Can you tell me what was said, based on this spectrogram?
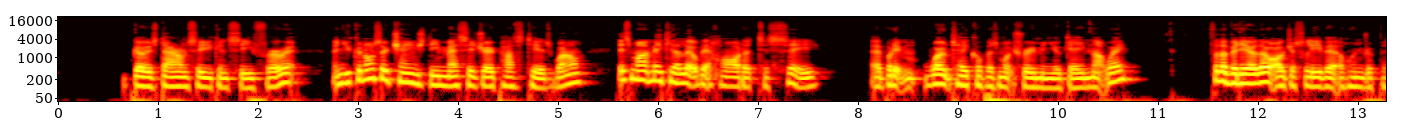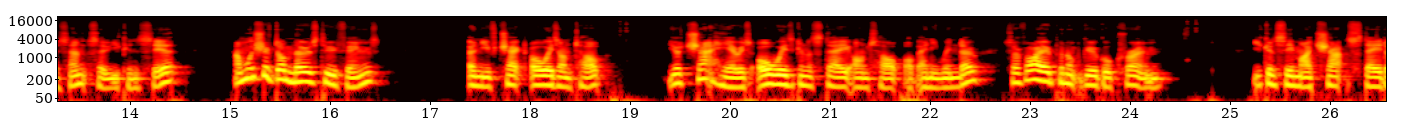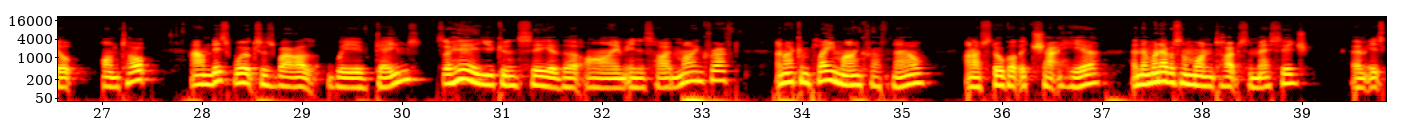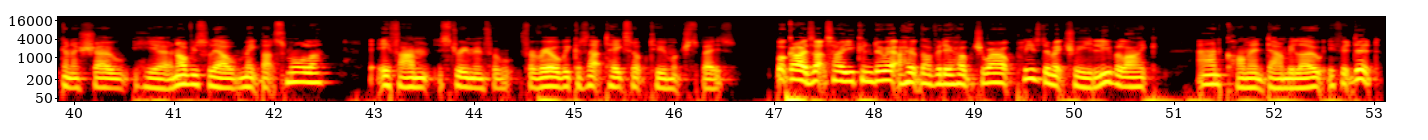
goes down so you can see through it. And you can also change the message opacity as well. This might make it a little bit harder to see, uh, but it won't take up as much room in your game that way. For the video though, I'll just leave it 100% so you can see it. And once you've done those two things, and you've checked always on top, your chat here is always going to stay on top of any window. So if I open up Google Chrome, you can see my chat stayed up on top and this works as well with games. So here you can see that I'm inside Minecraft and I can play Minecraft now and I've still got the chat here and then whenever someone types a message um, it's going to show here and obviously I'll make that smaller if I'm streaming for, for real because that takes up too much space. But guys that's how you can do it, I hope that video helped you out, please do make sure you leave a like and comment down below if it did.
